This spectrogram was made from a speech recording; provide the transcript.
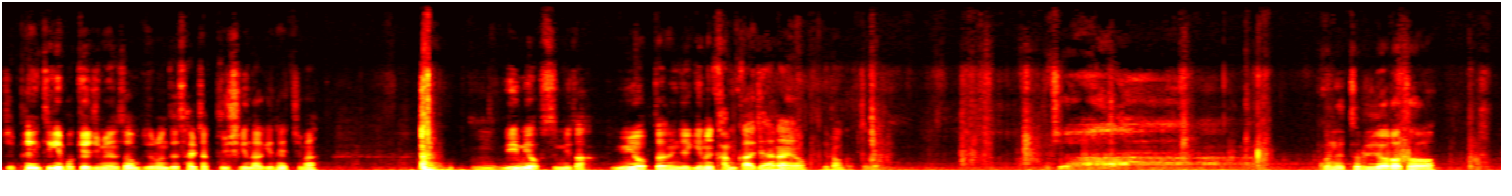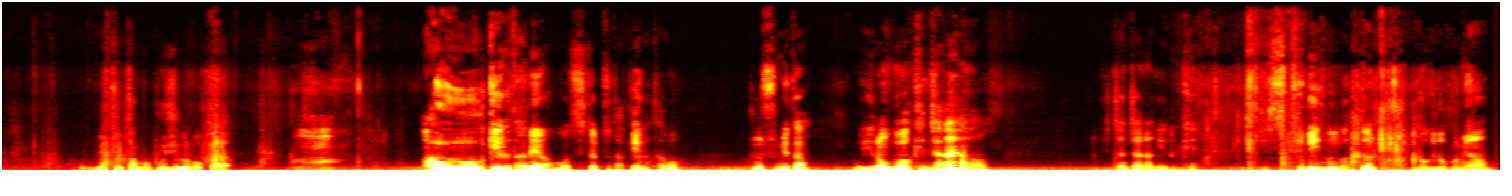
이제 페인팅이 벗겨지면서 이런데 살짝 부식이 나긴 했지만 음, 위임이 없습니다. 위임이 없다는 얘기는 감가지 않아요. 이런 것들은. 자, 보네트를 열어서 이쪽도 한번 부식을 볼까요? 음, 어우 깨끗하네요. 뭐 스텝도 다 깨끗하고 좋습니다. 뭐 이런 거 괜찮아요. 잔잔하게 이렇게 스텝에 있는 것들 여기도 보면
